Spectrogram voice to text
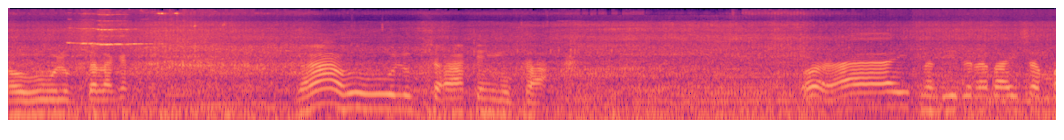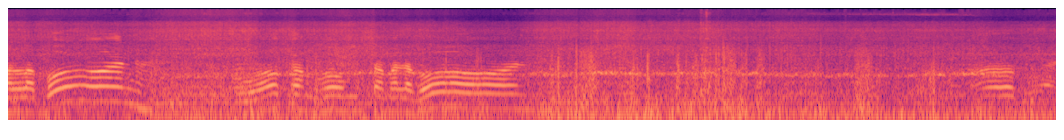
Nahuhulog talaga. Nahuhulog sa aking mukha. Alright, nandito na tayo sa Malabon. Welcome home sa Malabon. Okay.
